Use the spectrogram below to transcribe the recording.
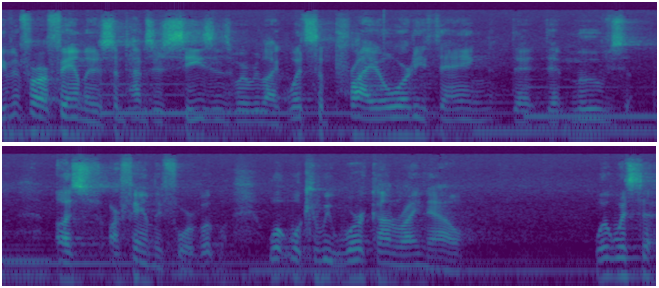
Even for our family, there's sometimes there's seasons where we're like, what's the priority thing that, that moves us, our family forward? What, what, what can we work on right now? What, what's, the,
